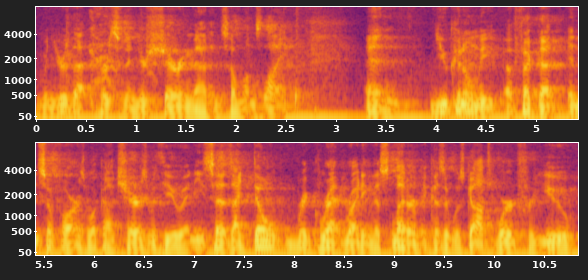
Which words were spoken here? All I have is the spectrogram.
when you're that person and you're sharing that in someone's life and you can only affect that insofar as what God shares with you and he says I don't regret writing this letter because it was God's word for you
